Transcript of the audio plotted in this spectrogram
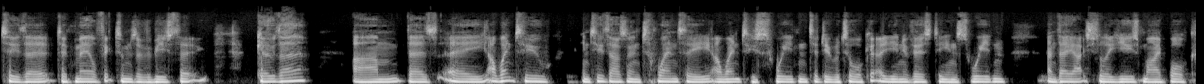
to the, the male victims of abuse that go there. Um, there's a, I went to, in 2020, I went to Sweden to do a talk at a university in Sweden, and they actually used my book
